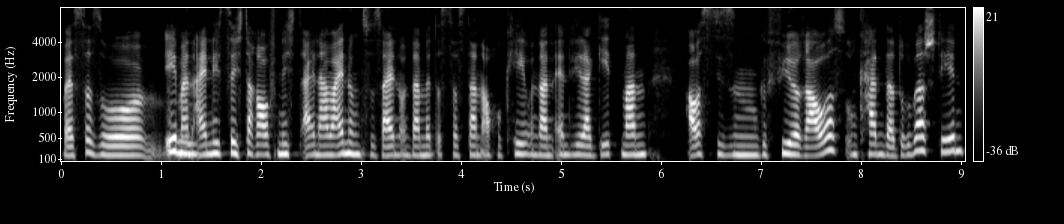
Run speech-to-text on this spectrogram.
weißt du, so Eben. man einigt sich darauf, nicht einer Meinung zu sein und damit ist das dann auch okay und dann entweder geht man aus diesem Gefühl raus und kann da drüber stehen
